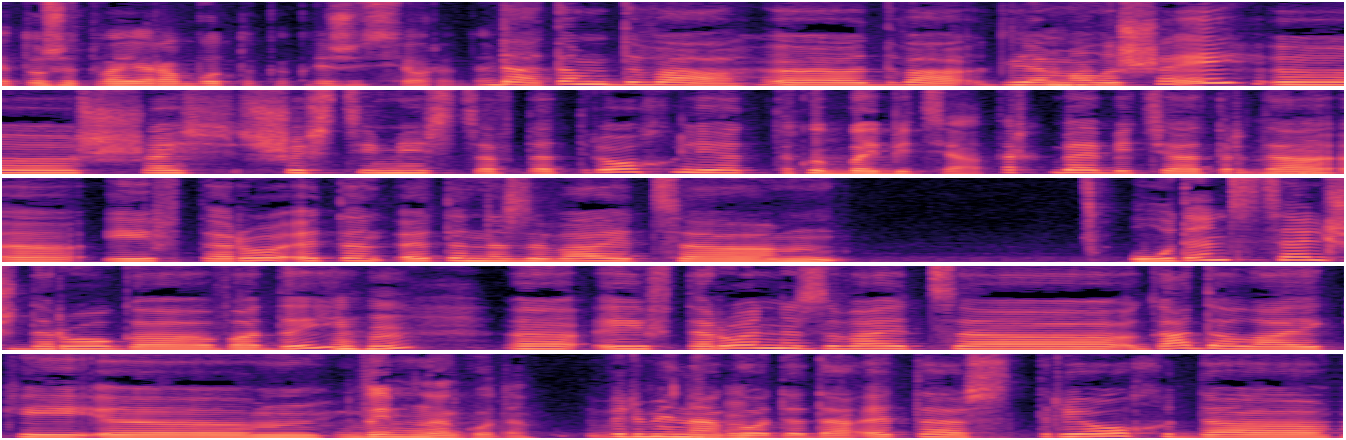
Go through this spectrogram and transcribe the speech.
Это уже твоя работа как режиссера, да? Да, там два. Э, два для угу. малышей, э, 6, 6 месяцев до трех лет. Такой бэби-театр. Бэби-театр, угу. да. Э, и второй, это, это называется Ūdensceļš, дорога воды. Угу. И второй называется Гадалайки. Э, времена года. Времена угу. года, да. Это с трех до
